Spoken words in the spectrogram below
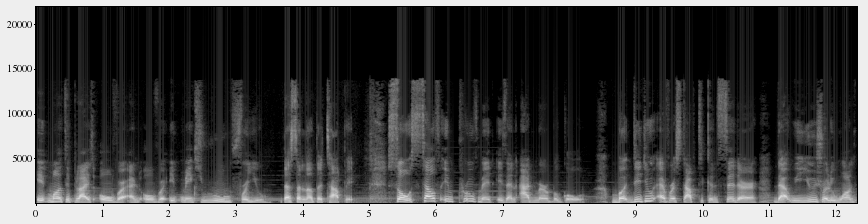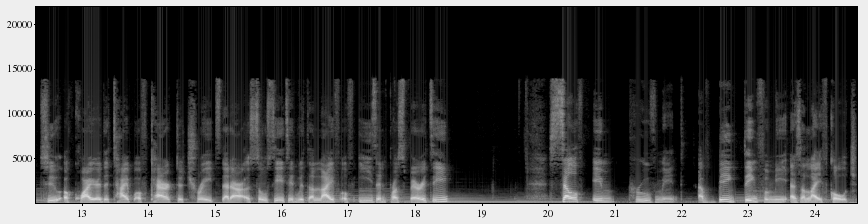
it multiplies over and over. It makes room for you. That's another topic. So, self improvement is an admirable goal. But did you ever stop to consider that we usually want to acquire the type of character traits that are associated with a life of ease and prosperity? Self improvement, a big thing for me as a life coach.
